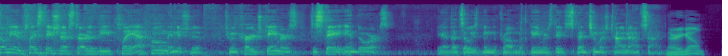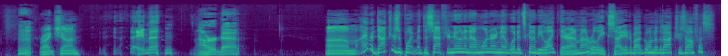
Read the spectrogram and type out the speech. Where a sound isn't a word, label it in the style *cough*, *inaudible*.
So that Sony and PlayStation have started the Play at Home initiative to encourage gamers to stay indoors. Yeah, that's always been the problem with gamers. They spend too much time outside. There you go. Right, Sean? *laughs* Amen. I heard that. Um, I have a doctor's appointment this afternoon, and I'm wondering uh, what it's going to be like there. I'm not really excited about going to the doctor's office.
